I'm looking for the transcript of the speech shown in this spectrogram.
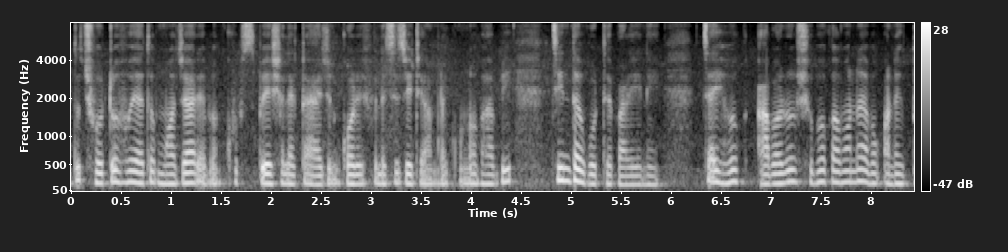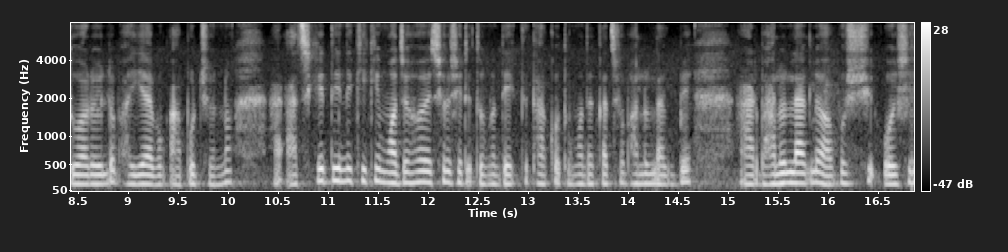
এত ছোট হয়ে এত মজার এবং খুব স্পেশাল একটা আয়োজন করে ফেলেছে যেটি আমরা কোনোভাবেই চিন্তাও করতে পারিনি। যাই হোক, আবারও শুভকামনা এবং অনেক দোয়া রইল ভাইয়া এবং আপুর জন্য। আর আজকের দিনে কি কি মজা হয়েছিল সেটা তোমরা দেখতে থাকো, তোমাদের কাছেও ভালো লাগবে। আর ভালো লাগলে অবশ্যই ঐশী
